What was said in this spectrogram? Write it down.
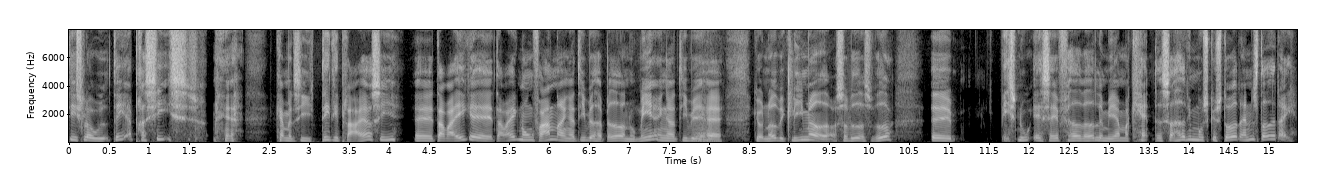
de slår ud, det er præcis, kan man sige, det de plejer at sige. Øh, der, var ikke, der var ikke nogen forandringer. De ville have bedre nummeringer, de ville have gjort noget ved klimaet osv. osv. Øh, hvis nu SF havde været lidt mere markante, så havde de måske stået et andet sted i dag.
